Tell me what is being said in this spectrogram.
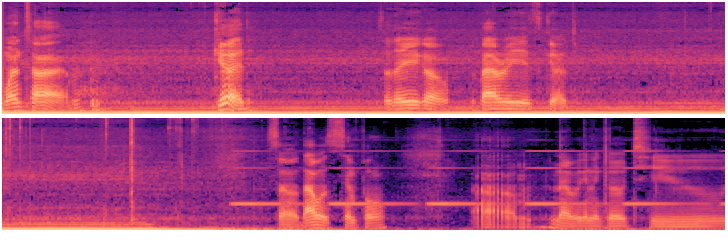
one time. Good. So there you go. The battery is good. So that was simple. Um, now we're gonna go to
